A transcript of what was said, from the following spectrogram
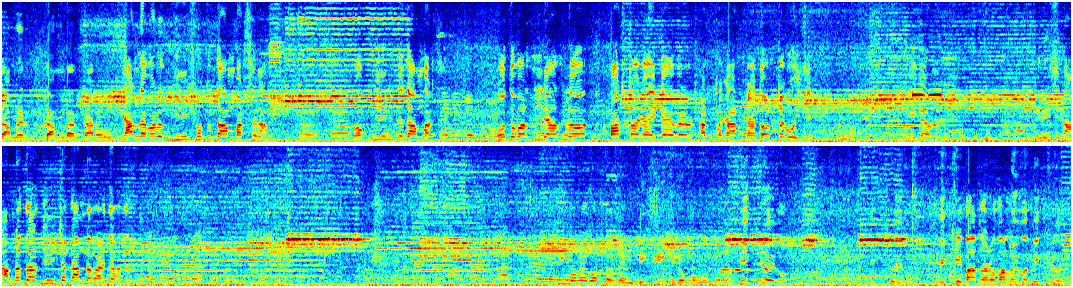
দামের দামটার কারণ? দামটা মানে জিনিসপত্রের দাম বাড়ছে না। হ্যাঁ। সব জিনিসের দাম বাড়ছে। গতবার জিরা আসলো পাঁচ টাকা এটা এবার ষাট টাকা আট টাকা দশ টাকা হয়েছে এই কারণে। জিনিস। আমরা তো আর জিনিসটার দামটা বাড়াতে পারতেছি। কি মনে করতেছেন বিক্রি কীরকম হতো বিক্রি হইব। বিক্রি হইব। বিক্রি বাজারও ভালো হইব বিক্রি হইব।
